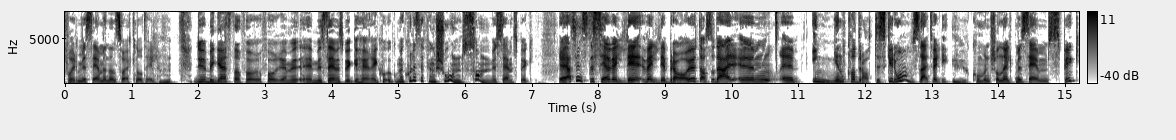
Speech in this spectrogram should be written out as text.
for museet, men den så jeg ikke noe til. Du er begeistra for, for museumsbygget, Høyre. Men hvordan er funksjonen som museumsbygg? Jeg syns det ser veldig, veldig bra ut. Altså det er um, ingen kvadratiske rom, så det er et veldig ukonvensjonelt museumsbygg.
